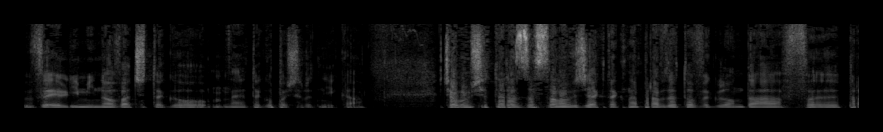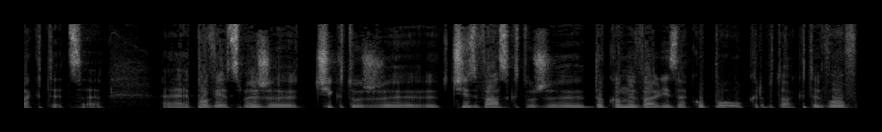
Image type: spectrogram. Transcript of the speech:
wyeliminować tego, tego pośrednika. Chciałbym się teraz zastanowić, jak tak naprawdę to wygląda w praktyce. Powiedzmy, że ci, którzy, ci z Was, którzy dokonywali zakupu kryptoaktywów,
